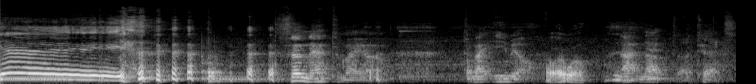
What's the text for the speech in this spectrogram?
Yay! Send that to my uh, to my email, oh, I will. not not a text.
